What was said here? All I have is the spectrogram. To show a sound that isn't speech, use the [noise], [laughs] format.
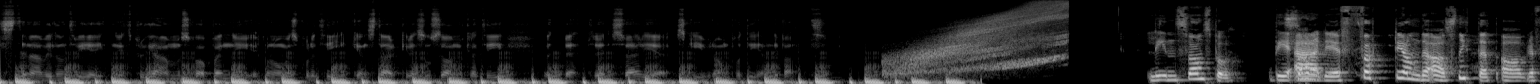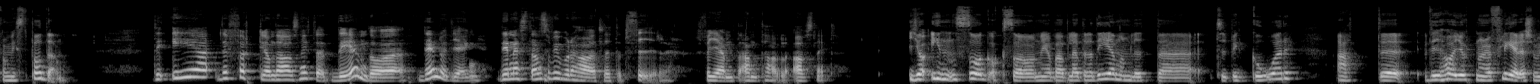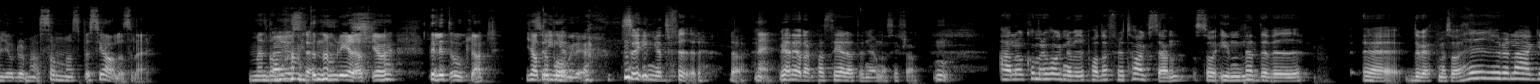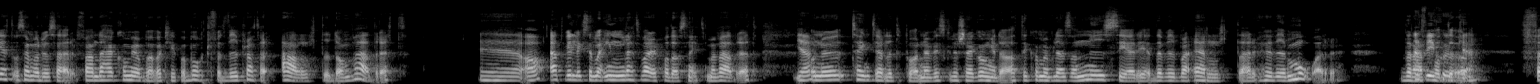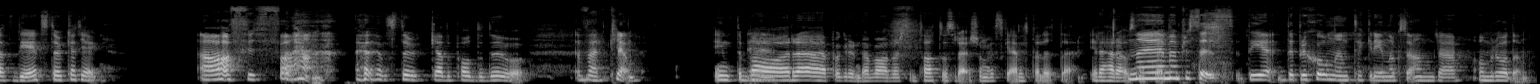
Reformisterna vill de tre i ett nytt program skapa en ny ekonomisk politik, en starkare socialdemokrati och ett bättre Sverige, skriver de på DN Debatt. Linn Svansbo, det Så- är det 40 avsnittet av Reformistpodden. Det är det 40 avsnittet. Det är, ändå, det är ändå ett gäng. Det är nästan så vi borde ha ett litet fir för jämnt antal avsnitt. Jag insåg också när jag bara bläddrade igenom lite, typ igår, att vi har gjort några fler som vi gjorde de här sommarspecial och sådär. Men de Ja, har inte det. numrerat. Jag, det är lite oklart. Jag Så tar på inget- mig det. [laughs] Så inget fir då. Nej. Vi har redan passerat den jämna siffran. Mm. Hallå, kommer du ihåg när vi poddade för ett tag sedan så inledde vi eh, du vet med så hej hur är läget? Och sen var du så här, fan det här kommer jag behöva klippa bort för att vi pratar alltid om vädret. Eh, ja. Att vi liksom har inlett varje poddavsnitt med vädret. ja. Och nu tänkte jag lite på när vi skulle köra igång idag att det kommer bli en sån ny serie där vi bara ältar hur vi mår. Den här Att vi är podden. sjuka. För att det är ett stukat gäng. Ja, fy fan. [laughs] en stukad poddduo. Verkligen. Inte bara på grund av valresultat och sådär som vi ska älta lite i det här avsnittet. Nej, men precis. Det, depressionen täcker in också andra områden.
